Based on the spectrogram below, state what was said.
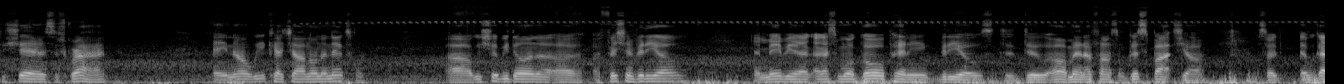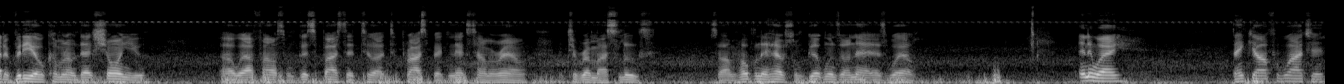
to share, and subscribe. And you know, we catch y'all on the next one. Uh, we should be doing a, a, a fishing video. And maybe I, I got some more gold panning videos to do. Oh man, I found some good spots, y'all. So we got a video coming up that's showing you uh, where I found some good spots that to, uh, to prospect next time around to run my sluice. So I'm hoping to have some good ones on that as well. Anyway, thank y'all for watching,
